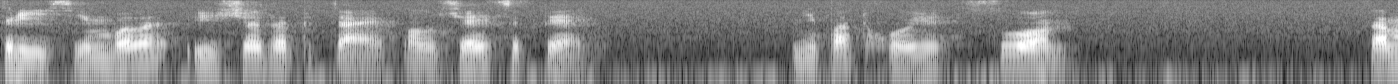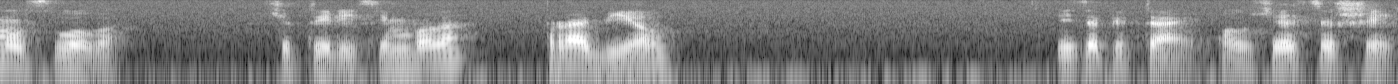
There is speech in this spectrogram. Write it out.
Три символа и еще запятая. Получается 5 не подходит. Слон. Само слово. Четыре символа. Пробел. И запятая. Получается 6.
